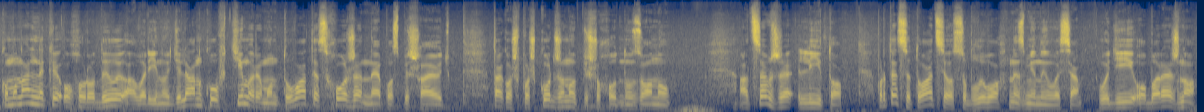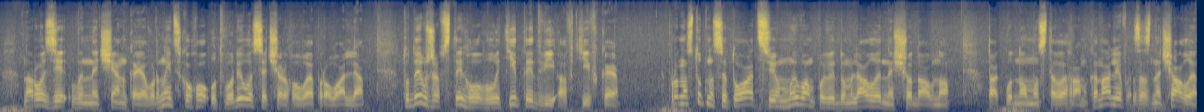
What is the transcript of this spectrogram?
Комунальники огородили аварійну ділянку, втім ремонтувати, схоже, не поспішають. Також пошкоджено пішохідну зону. А це вже літо. Проте ситуація особливо не змінилася. Водії обережно на розі Винниченка Яворницького утворилося чергове провалля. Туди вже встигло влетіти дві автівки. Про наступну ситуацію ми вам повідомляли нещодавно. Так, в одному з телеграм-каналів зазначали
